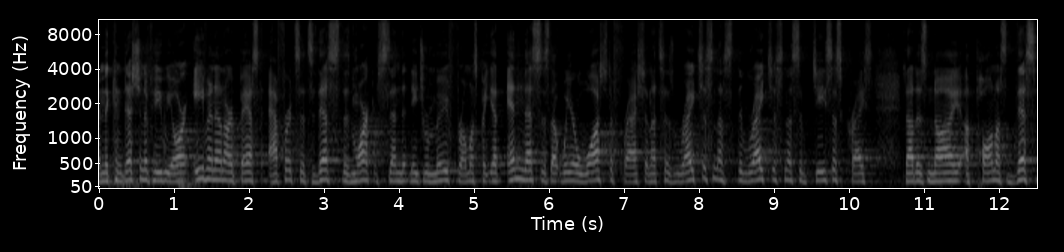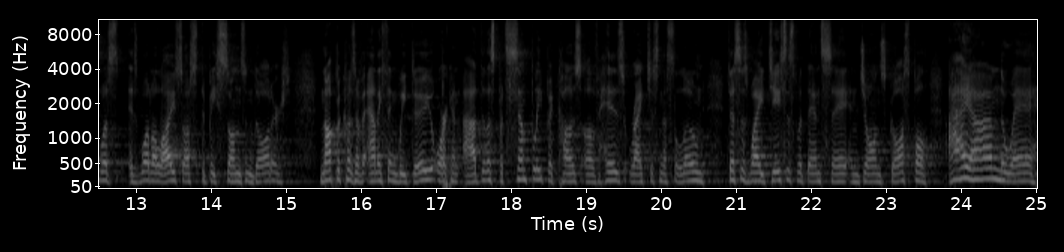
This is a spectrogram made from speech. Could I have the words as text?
and the condition of who we are, even in our best efforts. It's this, the mark of sin that needs removed from us. But yet, in this, is that we are washed afresh, and it's His righteousness, the righteousness of Jesus Christ, that is now upon us. This was, is what allows us to be sons and daughters. Not because of anything we do or can add to this, but simply because of His righteousness alone. This is why Jesus would then say in John's Gospel, I am the way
